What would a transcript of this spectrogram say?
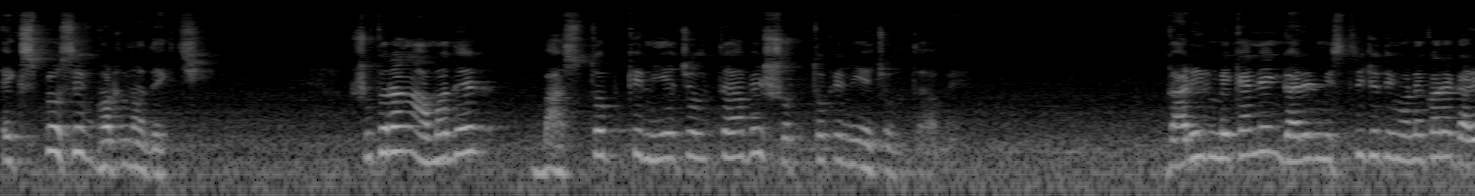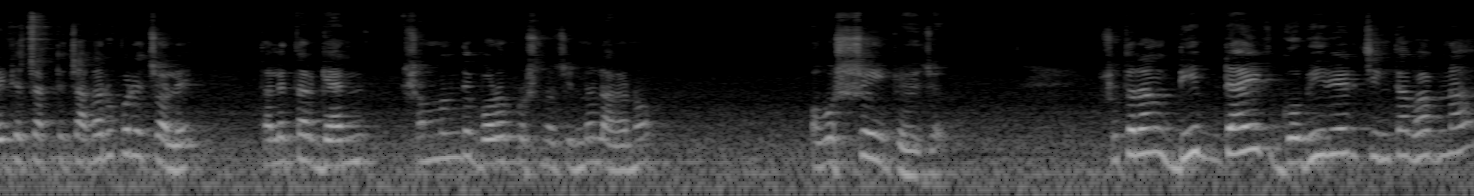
এক্সপ্লোসিভ ঘটনা দেখছি। সুতরাং আমাদের বাস্তবকে নিয়ে চলতে হবে, সত্যকে নিয়ে চলতে হবে। গাড়ির মেকানিক গাড়ির মিস্ত্রি যদি মনে করে গাড়িটা চারটে চাকার উপরে চলে, তাহলে তার জ্ঞান সম্বন্ধে বড় প্রশ্নচিহ্ন লাগানো অবশ্যই প্রয়োজন। সুতরাং ডিপ ডাইভ গভীরের চিন্তাভাবনা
